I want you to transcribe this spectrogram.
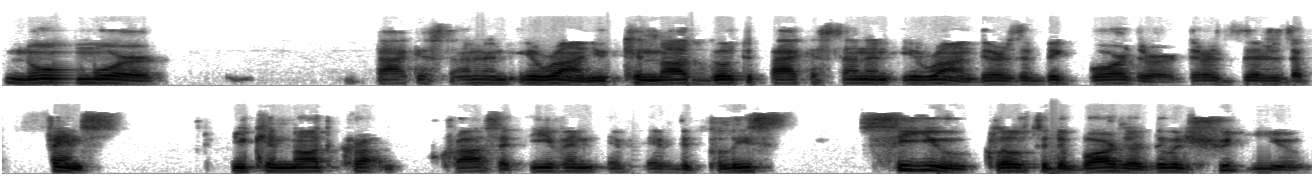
no more Pakistan and Iran. You cannot go to Pakistan and Iran. There's a big border. There's there's a fence. You cannot cr- cross it. Even if, if the police see you close to the border, they will shoot you.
